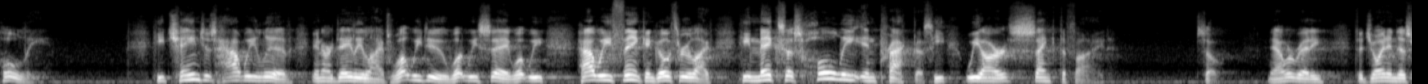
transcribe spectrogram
holy. He changes how we live in our daily lives, what we do, what we say, what we how we think and go through life. He makes us holy in practice. He, we are sanctified. So, now we're ready to join in this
